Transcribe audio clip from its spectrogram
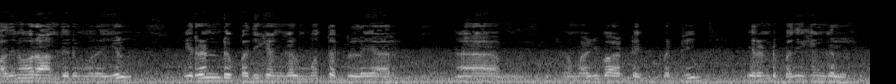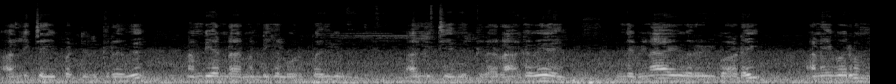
பதினோராம் திருமுறையில் இரண்டு பதிகங்கள் மூத்த பிள்ளையார் வழிபாட்டை பற்றி இரண்டு பதிகங்கள் அருளி செய்யப்பட்டிருக்கிறது. நம்பியாண்டார் நம்பிகள் ஒரு பதிகம் அருளி செய்திருக்கிறார். ஆகவே இந்த விநாயகர் வழிபாடை அனைவரும்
